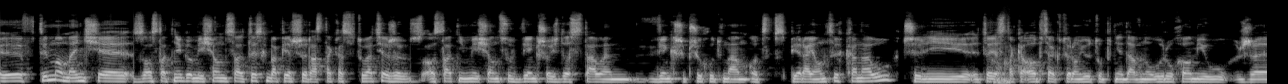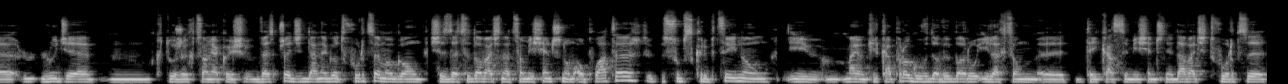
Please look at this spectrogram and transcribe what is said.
Y, w tym momencie z ostatniego miesiąca, to jest chyba pierwszy raz taka sytuacja, że w ostatnim miesiącu większość dostałem, większy przychód mam od wspierających kanału, czyli to jest taka opcja, którą YouTube niedawno uruchomił, że ludzie, mm, którzy chcą jakoś wesprzeć danego twórcę, mogą się zdecydować na comiesięczną opłatę subskrypcyjną i mają kilka progów do wyboru, ile chcą y, tej kasy miesięcznie dawać twórcy.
